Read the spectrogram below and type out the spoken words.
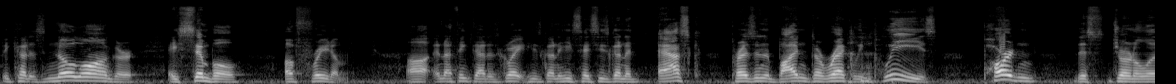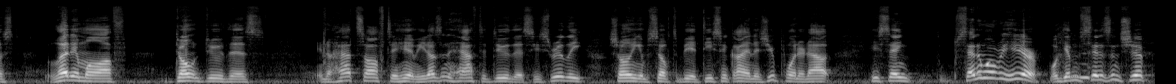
because it's no longer a symbol of freedom. Uh, and I think that is great. He's to, he says he's going to ask President Biden directly, please pardon this journalist, let him off, don't do this. You know, hats off to him. He doesn't have to do this. He's really showing himself to be a decent guy. And as you pointed out, he's saying, send him over here. We'll give him citizenship.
